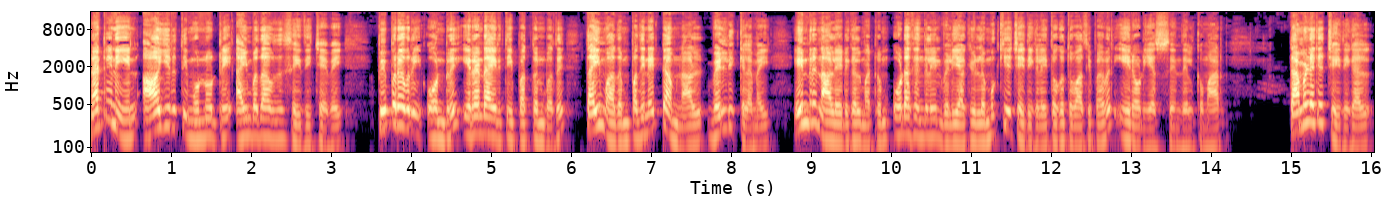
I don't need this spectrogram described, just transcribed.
நற்றினியின் ஆயிரத்தி முன்னூற்றி ஐம்பதாவது செய்தி சேவை பிப்ரவரி ஒன்று இரண்டாயிரத்தி பத்தொன்பது தை மாதம் பதினெட்டாம் நாள் வெள்ளிக்கிழமை. இன்று நாளேடுகள் மற்றும் ஊடகங்களில் வெளியாகியுள்ள முக்கிய செய்திகளை தொகுத்து வாசிப்பவர் ஈரோடு எஸ். செந்தில்குமார். தமிழக செய்திகள்.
